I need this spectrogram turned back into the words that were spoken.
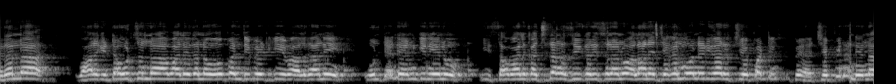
ఏదన్నా వాళ్ళకి డౌట్స్ ఉన్నా వాళ్ళు ఏదైనా ఓపెన్ డిబేట్కి వాళ్ళు కానీ ఉంటే నేను నేను ఈ సవాలు ఖచ్చితంగా స్వీకరిస్తున్నాను. అలానే జగన్మోహన్ రెడ్డి గారు చేపట్టి చెప్పిన నిన్న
